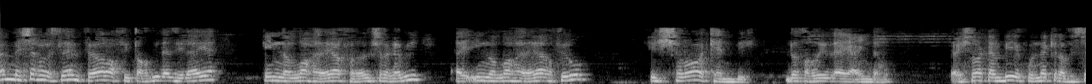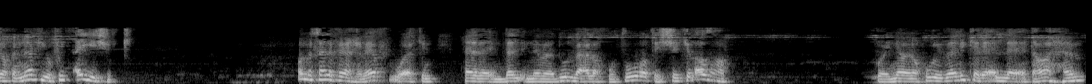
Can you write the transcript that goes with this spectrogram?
أما شيخ الإسلام فيرى في تقدير هذه الآية إن الله لا يغفر أن يشرك به أي إن الله لا يغفر إشراكا به. ده تقدير الآية عنده. فإشراكا به يكون نكرة في سياق النفي يفيد أي شرك. والمسألة فيها خلاف ولكن هذا إن دل إنما يدل على خطورة الشرك الأصغر وإنما نقول ذلك لئلا يتوهم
